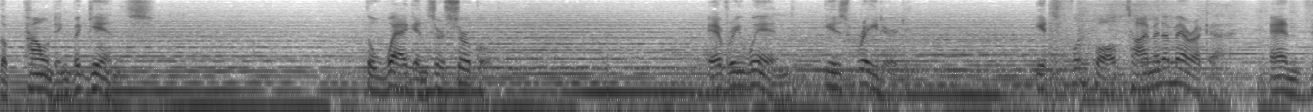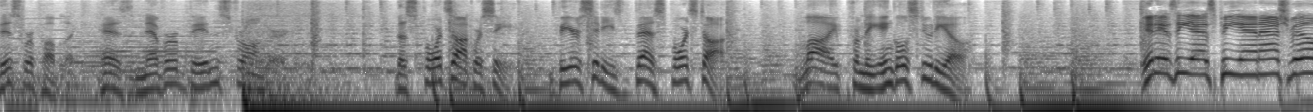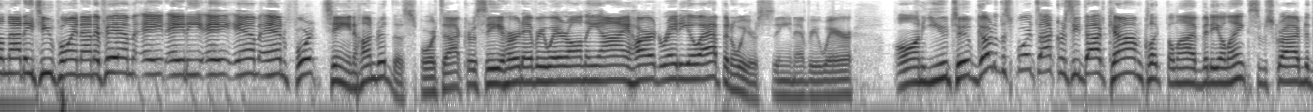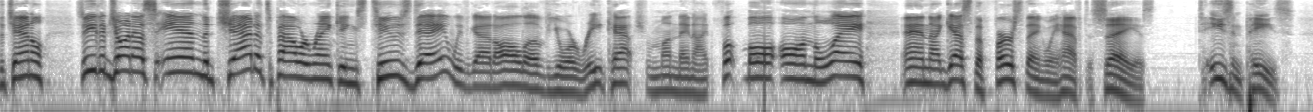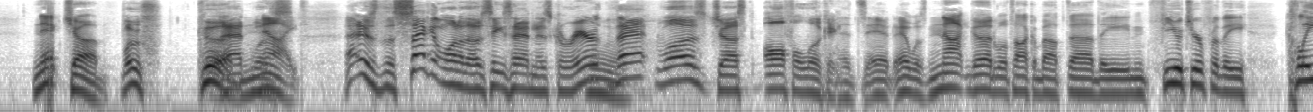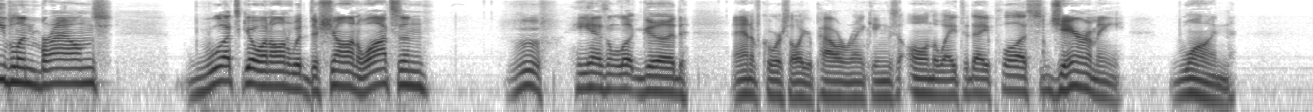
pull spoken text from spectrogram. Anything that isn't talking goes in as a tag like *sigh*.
the pounding begins. The wagons are circled. Every wind is raided. It's football time in America, and this republic has never been stronger. The Sportsocracy, Beer City's best sports talk, live from the Ingles studio. It is ESPN Asheville, 92.9 FM, 880 AM, and 1400. The Sportsocracy heard everywhere on the iHeartRadio app, and we are seen everywhere on YouTube. Go to thesportsocracy.com, click the live video link, subscribe to the channel so you can join us in the chat. It's Power Rankings Tuesday. We've got all of your recaps from Monday Night Football on the way. And I guess the first thing we have to say is T's and P's. Nick Chubb. Woof. Good That was- night. That is the second one of those he's had in his career. That was just awful looking. It's it. It was not good. We'll talk about uh, the future for the Cleveland Browns. What's going on with Deshaun Watson? Oof, he hasn't looked good. And of course, all your power rankings on the way today. Plus, Jeremy won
